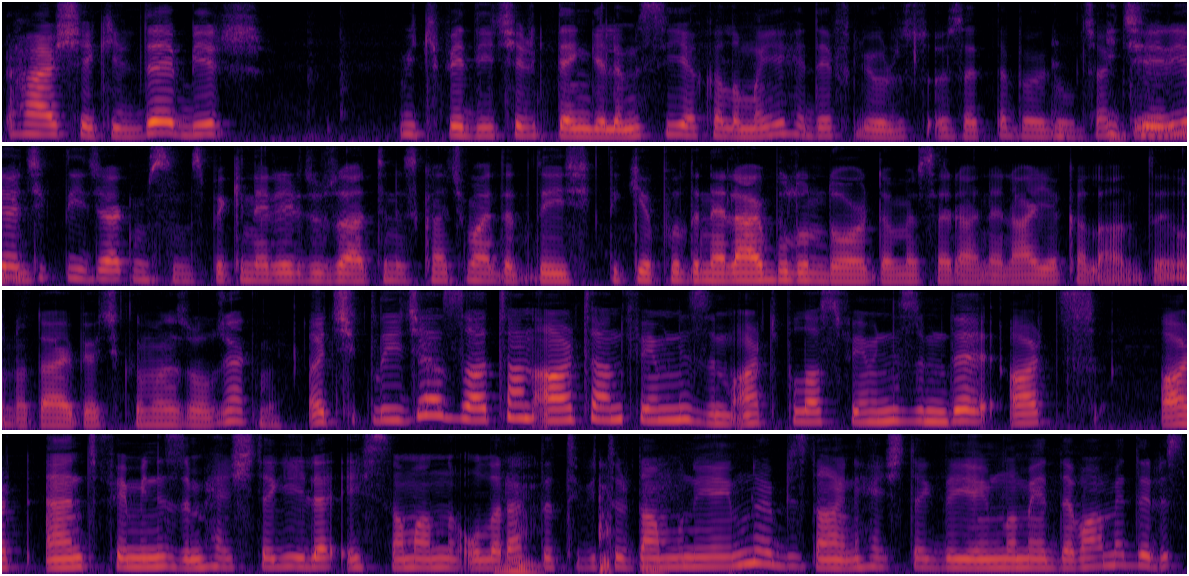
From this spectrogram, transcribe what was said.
her şekilde bir Wikipedia içerik dengelemesi yakalamayı hedefliyoruz. Özetle böyle olacak. İçeriği açıklayacak mısınız? Peki neleri düzelttiniz? Kaç maddede değişiklik yapıldı? Neler bulundu orada mesela? Neler yakalandı? Ona dair bir açıklamanız olacak mı? Açıklayacağız. Zaten Art and Feminism, Art Plus Feminizm'de Art Art and Feminism hashtag ile eş zamanlı olarak da Twitter'dan bunu yayınlıyor. Biz de aynı hashtag'de yayınlamaya devam ederiz.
